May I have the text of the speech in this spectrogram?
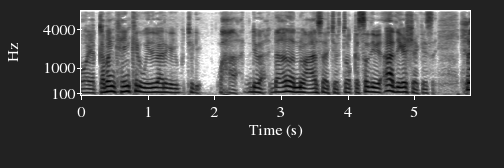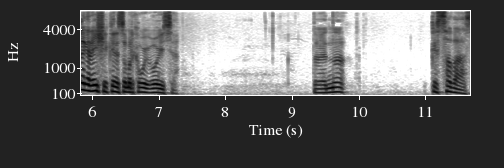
oo ay qaban kayn kari weyday baa aniga igu tidhi waxaa dhibac dhaqada noocaasaa jirto qisadiiba aada iga sheekaysay. Xilligan ay sheekanaysa marka way ooyeysaa dabeedna qisadaas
